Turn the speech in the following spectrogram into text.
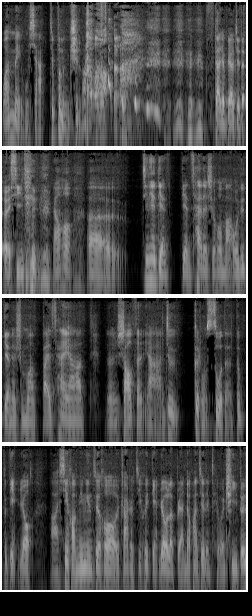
完美无瑕，就不能吃辣。大家不要觉得恶心。然后呃，今天点点菜的时候嘛，我就点的什么白菜呀，嗯，苕粉呀，就各种素的都不点肉啊。幸好明明最后抓住机会点肉了，不然的话就得陪我吃一顿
